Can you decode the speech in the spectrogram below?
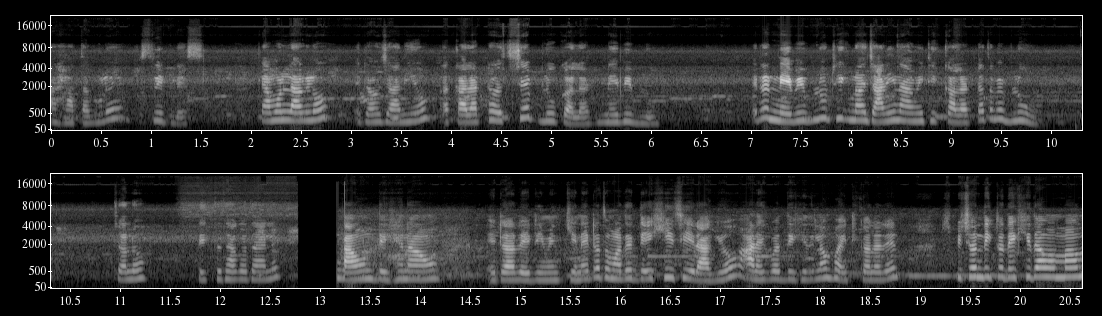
আর হাতাগুলো স্লিপলেস কেমন লাগল এটাও জানিও। আর কালারটা হচ্ছে ব্লু কালার নেভি ব্লু এটা নেভি ব্লু ঠিক নয়, জানি না আমি ঠিক কালারটা তবে ব্লু চলো, দেখতে থাকো তাহলে। রাউন্ড দেখে নাও, এটা রেডিমেড কেনা। এটা তোমাদের দেখিয়েছি এর আগেও, আরেকবার দেখিয়ে দিলাম হোয়াইট কালারের পিছন দিকটা দেখিয়ে দাও মাম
